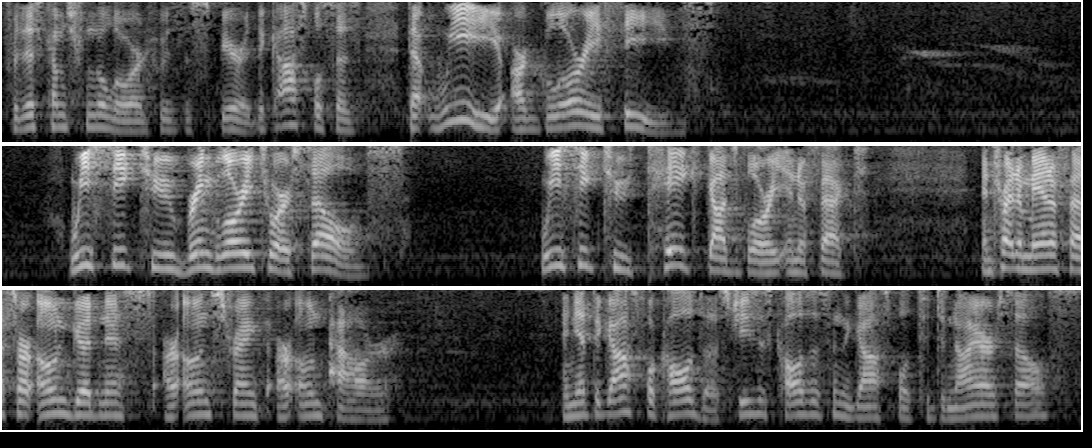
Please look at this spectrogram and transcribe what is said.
For this comes from the Lord, who is the Spirit. The gospel says that we are glory thieves. We seek to bring glory to ourselves. We seek to take God's glory in effect and try to manifest our own goodness, our own strength, our own power. And yet the gospel calls us, Jesus calls us in the gospel to deny ourselves,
